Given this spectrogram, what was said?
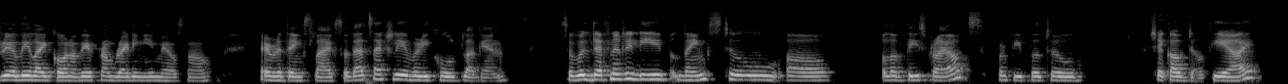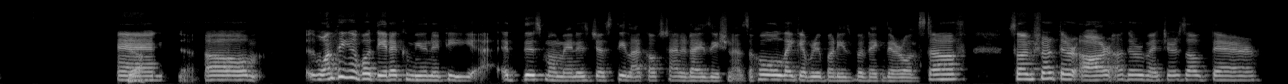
really like gone away from writing emails now. everything Slack. So that's actually a very cool plugin. So we'll definitely leave links to uh, all of these tryouts for people to check out Delphi AI. And yeah. um, one thing about data community at this moment is just the lack of standardization as a whole. Like everybody's building their own stuff. So I'm sure there are other ventures out there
